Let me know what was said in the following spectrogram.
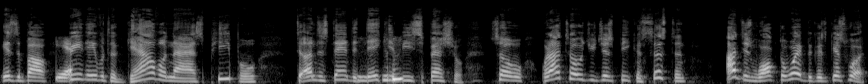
It's about yeah. being able to galvanize people to understand that mm-hmm. they can mm-hmm. be special. So when I told you just be consistent, I just walked away because guess what?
